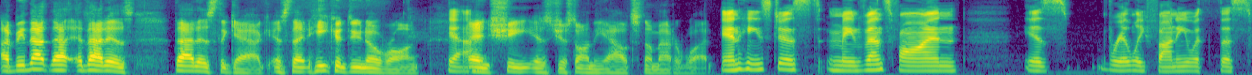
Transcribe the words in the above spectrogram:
I mean that that that is that is the gag is that he can do no wrong, Yeah. and she is just on the outs no matter what. and he's just i mean vince vaughn is really funny with this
